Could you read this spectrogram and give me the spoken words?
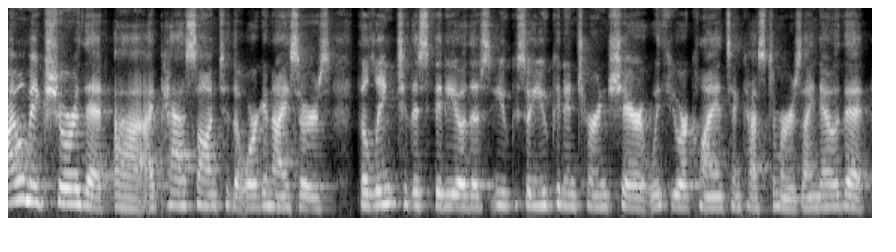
I will make sure that uh, I pass on to the organizers the link to this video this you, so you can in turn share it with your clients and customers. I know that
